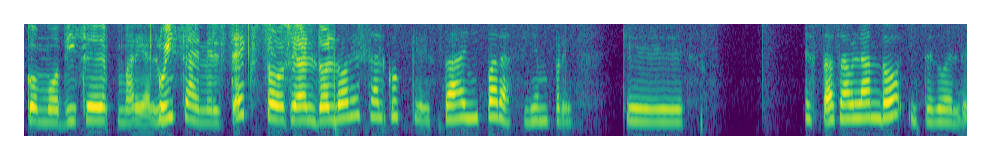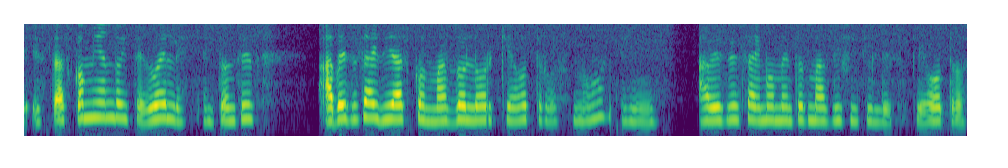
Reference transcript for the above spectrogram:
como dice María Luisa en el texto, o sea, el dolor es algo que está ahí para siempre, que estás hablando y te duele, estás comiendo y te duele, entonces a veces hay días con más dolor que otros, ¿no? Eh, a veces hay momentos más difíciles que otros.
